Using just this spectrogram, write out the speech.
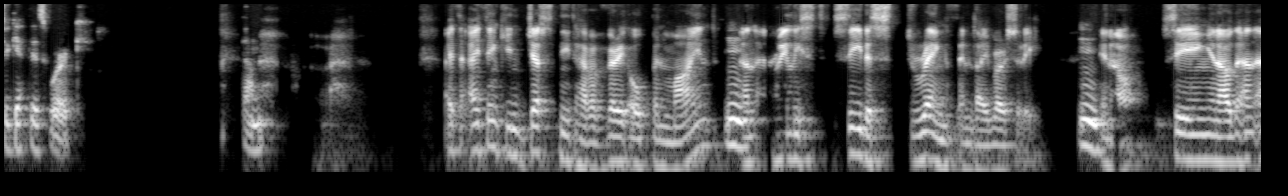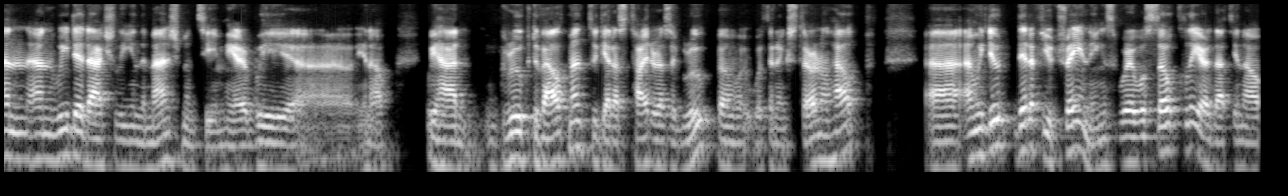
to get this work done? I, th I think you just need to have a very open mind mm. and really see the strength in diversity. Mm. You know, seeing you know, and and and we did actually in the management team here. We uh, you know we had group development to get us tighter as a group and with an external help. Uh, and we do, did a few trainings where it was so clear that, you know,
